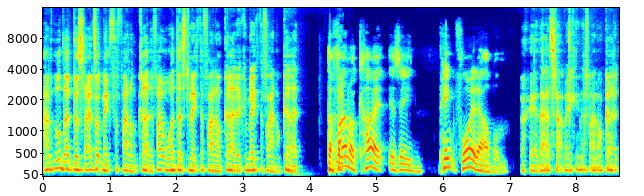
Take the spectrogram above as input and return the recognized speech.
I'm the one that decides what makes the final cut. If I want this to make the final cut, it can make the final cut. The Look- final cut is a Pink Floyd album. Okay, that's not making the final cut.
